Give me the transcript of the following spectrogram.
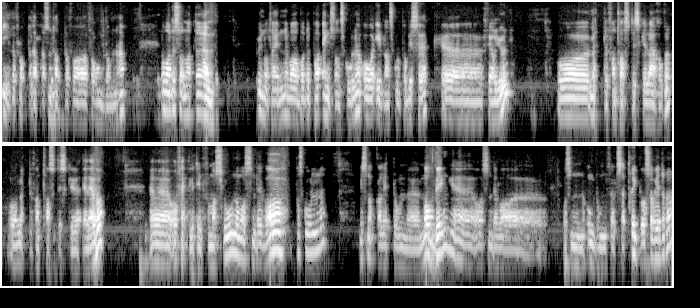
fire flotte representanter for, for ungdommene her. Nå var det sånn at uh, undertegnede var både på Engsland skole og Iveland skole på besøk uh, før jul. Og møtte fantastiske lærere og møtte fantastiske elever. Uh, og fikk litt informasjon om hvordan det var på skolene. Vi snakka litt om mobbing, og hvordan det var hvordan ungdommen følte seg trygge osv. Og,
